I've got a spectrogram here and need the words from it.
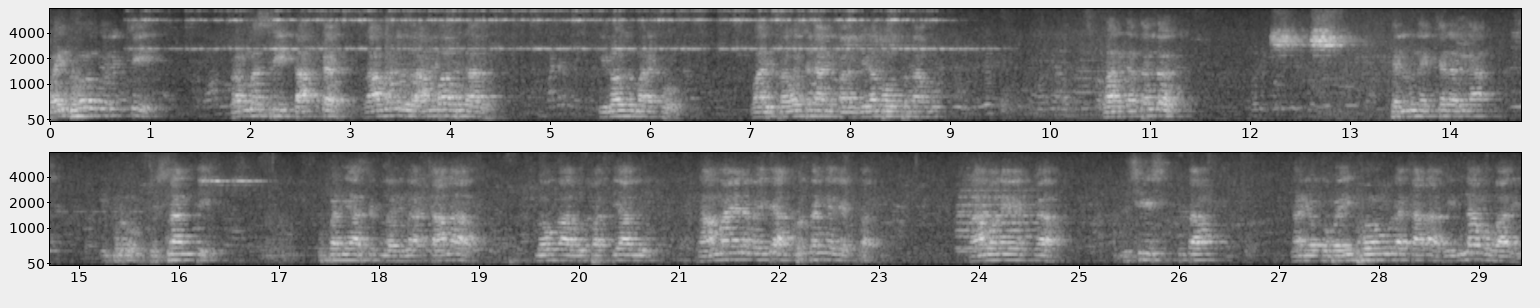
వైభవం గురించి బ్రహ్మశ్రీ డాక్టర్ రాముడు రాంబాబు గారు ఈరోజు మనకు వారి ప్రవచనాన్ని మనం వినబోతున్నాము. వారి గతంలో తెలుగు లెక్చరర్గా ఇప్పుడు విశ్రాంతి ఉపన్యాసకులు ఇలా చాలా శ్లోకాలు పద్యాలు రామాయణం అయితే అద్భుతంగా చెప్తారు. రామాయణం యొక్క విశిష్టత దాని యొక్క వైభవం కూడా చాలా విన్నాము వారి.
